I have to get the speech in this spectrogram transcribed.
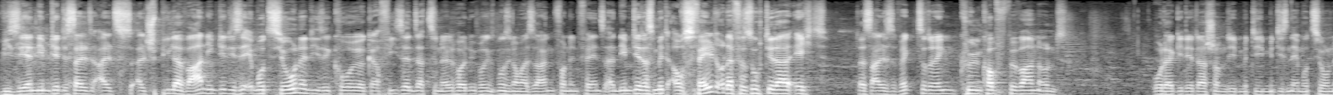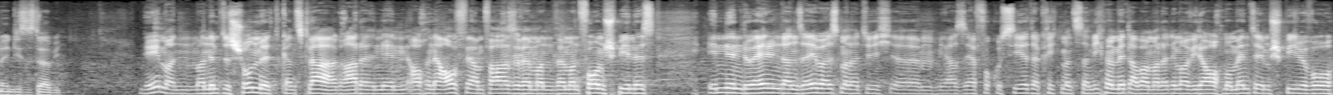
Wie sehr nehmt ihr das als, als, als Spieler wahr? Nehmt ihr diese Emotionen, diese Choreografie sensationell heute übrigens, muss ich nochmal sagen, von den Fans, nehmt ihr das mit aufs Feld oder versucht ihr da echt das alles wegzudrängen, kühlen Kopf bewahren und oder geht ihr da schon die, mit, die, mit, diesen Emotionen in dieses Derby? Nee, man, man nimmt es schon mit, ganz klar. Gerade in den, auch in der Aufwärmphase, wenn man, wenn man vor dem Spiel ist. In den Duellen dann selber ist man natürlich ähm, ja, sehr fokussiert, da kriegt man es dann nicht mehr mit, aber man hat immer wieder auch Momente im Spiel, wo,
